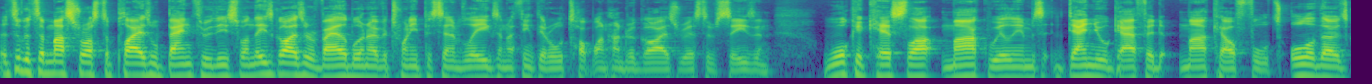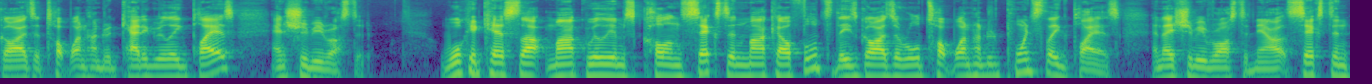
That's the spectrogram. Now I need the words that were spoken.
Let's look at some must roster players. We'll bang through this one. These guys are available in over 20% of leagues, and I think they're all top 100 guys rest of season. Walker Kessler, Mark Williams, Daniel Gafford, Markelle Fultz. All of those guys are top 100 category league players and should be rostered. Walker Kessler, Mark Williams, Collin Sexton, Markelle Fultz. These guys are all top 100 points league players, and they should be rostered. Now, Sexton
